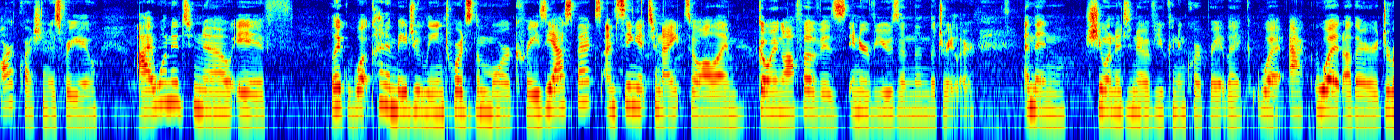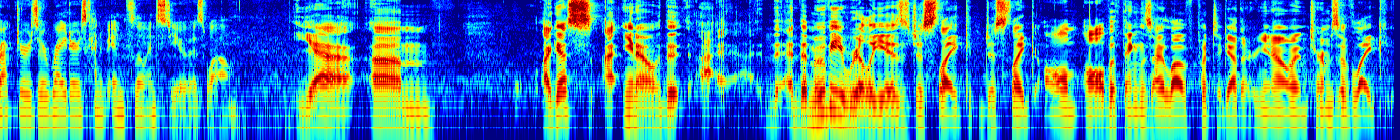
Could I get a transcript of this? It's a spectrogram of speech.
our question is for you. I wanted to know if, like, what kind of made you lean towards the more crazy aspects. I'm seeing it tonight, so all I'm going off of is interviews and then the trailer. And then she wanted to know if you can incorporate like what ac- what other directors or writers kind of influenced you as well. Yeah, um, I guess you know the, I, the the movie really is just like just like all all the things I love put together. You know, in terms of like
